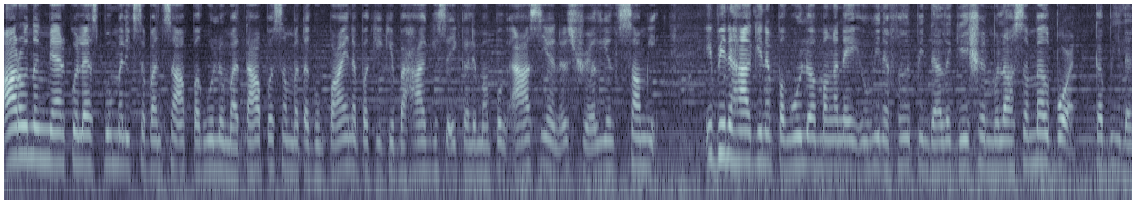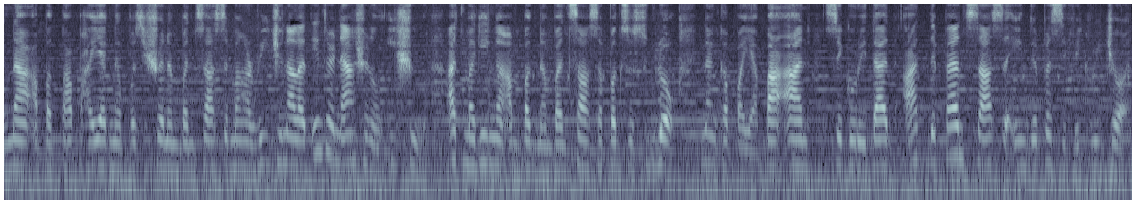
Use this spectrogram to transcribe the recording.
Araw ng Miyerkules, bumalik sa bansa ang Pangulo matapos ang matagumpay na pagkikibahagi sa ikalimampung ASEAN-Australian Summit. Ibinahagi ng Pangulo ang mga naiuwi na Philippine delegation mula sa Melbourne, kabilang na ang pagpapahayag ng posisyon ng bansa sa mga regional at international issue at maging ang ambag ng bansa sa pagsusulong ng kapayapaan, seguridad at depensa sa Indo-Pacific region.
